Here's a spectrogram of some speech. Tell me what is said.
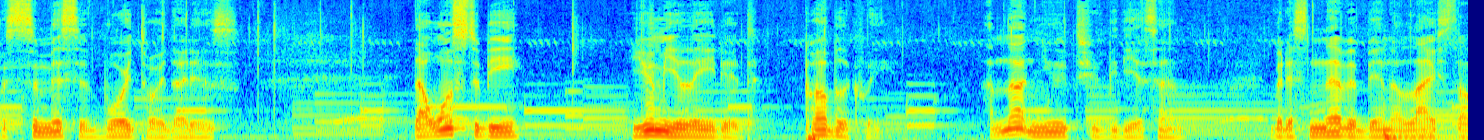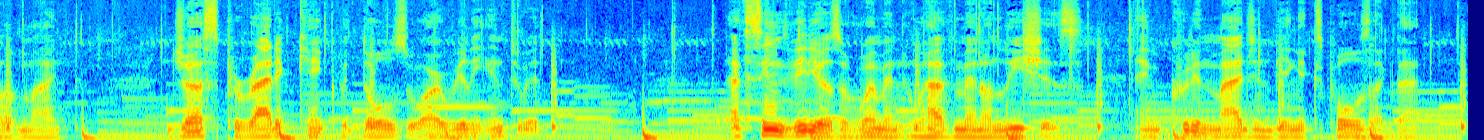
a submissive boy toy, that is, that wants to be humiliated publicly. I'm not new to BDSM, but it's never been a lifestyle of mine just sporadic kink with those who are really into it. I've seen videos of women who have men on leashes and couldn't imagine being exposed like that.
